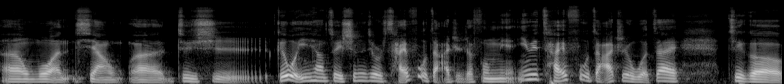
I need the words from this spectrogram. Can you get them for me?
呃，我想，呃，就是给我印象最深的就是《财富》杂志的封面，因为《财富》杂志我在这个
